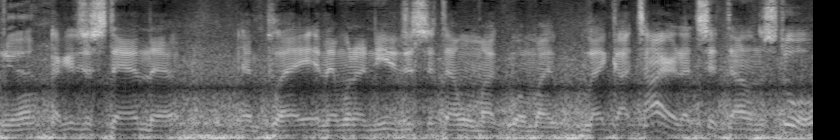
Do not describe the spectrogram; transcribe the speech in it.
yeah, I could just stand there and play, and then when I needed to sit down, when my when my leg got tired, I'd sit down on the stool.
